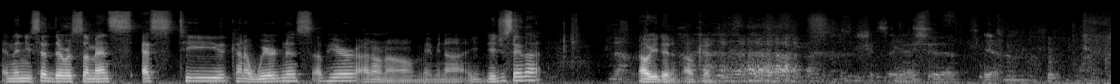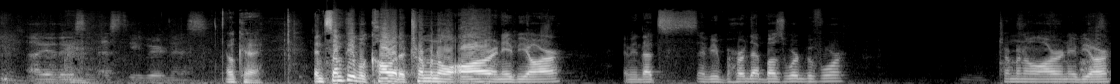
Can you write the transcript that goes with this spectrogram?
and then you said there was some S- ST kind of weirdness up here. I don't know, maybe not. Did you say that? No. Oh, you didn't. Okay. I should have. Yeah. Oh yeah, there's some ST weirdness. Okay. And some people call it a terminal R and AVR. I mean, that's, have you heard that buzzword before? Terminal R and AVR.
